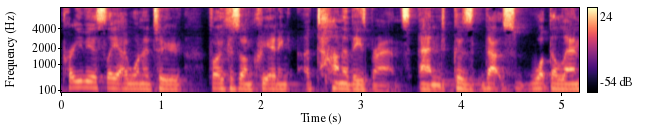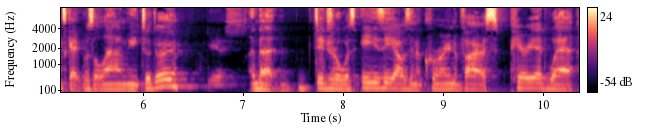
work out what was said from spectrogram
previously I wanted to focus on creating a ton of these brands, and because that's what the landscape was allowing me to do. Yes. And that digital was easy. I was in a coronavirus period where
